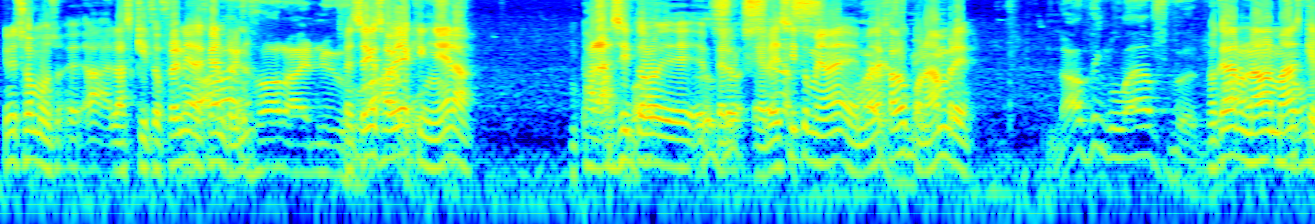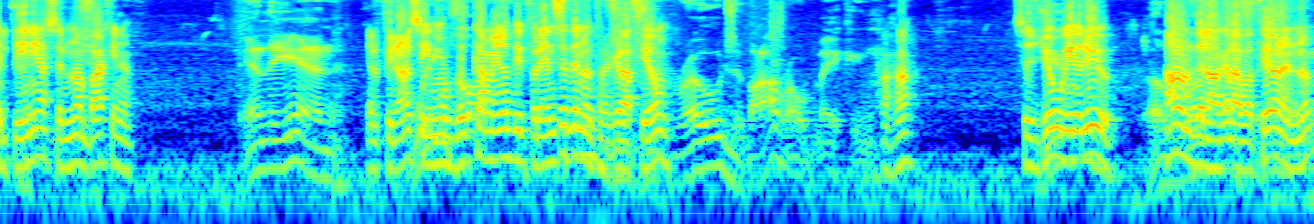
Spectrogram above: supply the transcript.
¿Quiénes somos? Eh, ah, la esquizofrenia de Henry, ¿no? Pensé que sabía quién era. Un parásito, eh, pero el éxito me ha, me ha dejado con hambre. No quedaron nada más que líneas en una página. Y al final seguimos dos caminos diferentes de nuestra creación. Ajá. Ese es Joey Drew. Ah, los de las grabaciones, ¿no?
